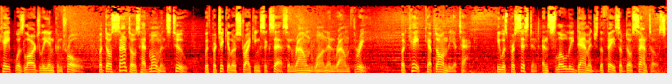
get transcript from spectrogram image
Kape was largely in control, but Dos Santos had moments too, with particular striking success in round one and round three. But Kape kept on the attack. He was persistent and slowly damaged the face of Dos Santos,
